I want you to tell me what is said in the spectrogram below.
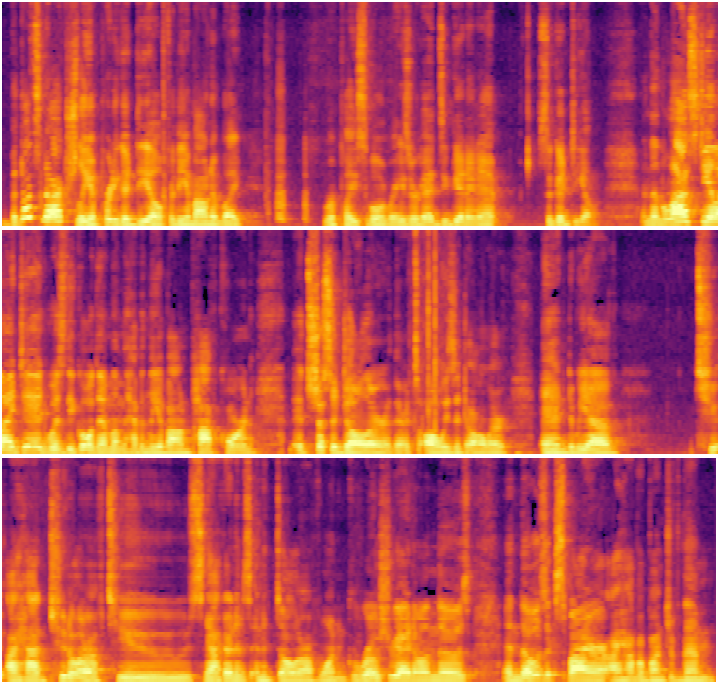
but that's actually a pretty good deal for the amount of like replaceable razor heads you get in it. It's a good deal. And then the last deal I did was the Gold Emblem Heavenly Abound popcorn. It's just a dollar. It's always a dollar. And we have two I had two dollar off two snack items and a dollar off one grocery item on those. And those expire. I have a bunch of them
